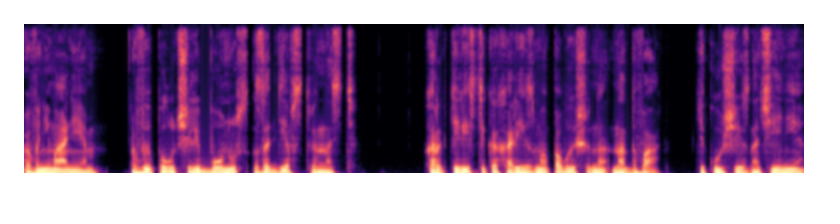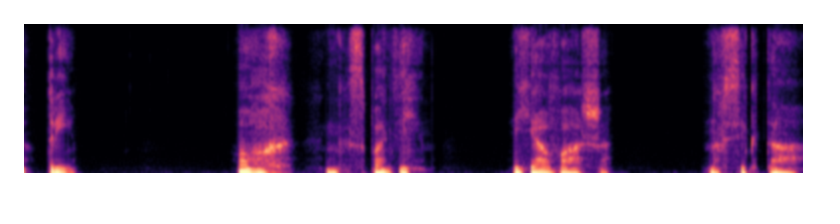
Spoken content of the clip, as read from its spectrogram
Внимание! Вы получили бонус за девственность. Характеристика харизма повышена на 2. Текущее значение — 3. «Ох, господин, я ваша. Навсегда».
